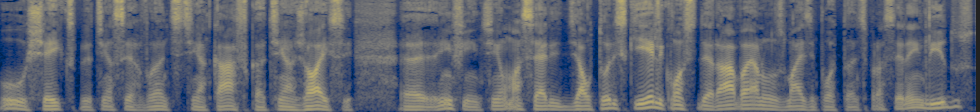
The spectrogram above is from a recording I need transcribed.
o Shakespeare, tinha Cervantes, tinha Kafka, tinha Joyce, eh, enfim, tinha uma série de autores que ele considerava eram os mais importantes para serem lidos.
